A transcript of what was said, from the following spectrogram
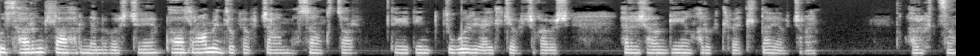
үйлс 27 28-ыг уншчихъя. Пол Ромын зүг явж байгаа юм сонгоцоор. Тэгээд энд зүгээр аялж явж байгаа биш харин шоронгийн хоригдл байдалтай явж байгаа юм. Хоригдсан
